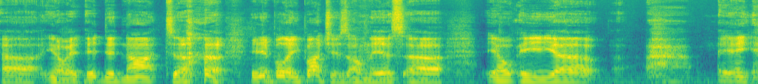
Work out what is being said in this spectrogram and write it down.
uh, you know, it, it did not, uh, he didn't pull any punches on this. Uh, you know, he, uh, he,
